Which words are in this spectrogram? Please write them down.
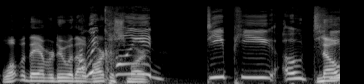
What would they ever do without Are we Marcus calling Smart? it D P O T No,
